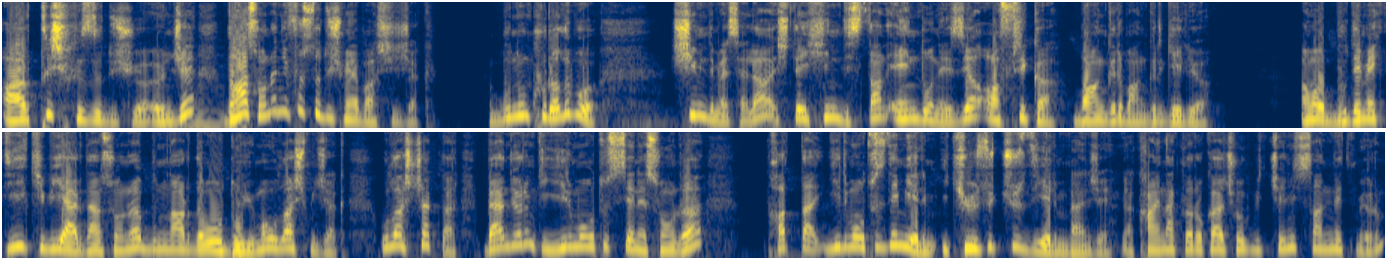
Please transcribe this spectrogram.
artış hızı düşüyor önce. Hmm. Daha sonra nüfus da düşmeye başlayacak. Bunun kuralı bu. Şimdi mesela işte Hindistan, Endonezya, Afrika bangır bangır geliyor. Ama bu demek değil ki bir yerden sonra bunlar da o doyuma ulaşmayacak. Ulaşacaklar. Ben diyorum ki 20-30 sene sonra hatta 20-30 demeyelim 200-300 diyelim bence. Ya kaynaklar o kadar çok biteceğini hiç zannetmiyorum.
